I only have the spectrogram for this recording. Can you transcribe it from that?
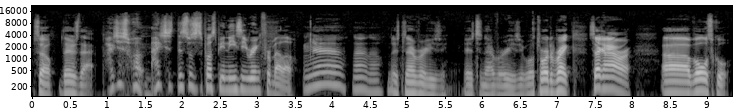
So there's that. I just want. I just. This was supposed to be an easy ring for Melo. Yeah, no, no. It's never easy. It's never easy. We'll throw the break. Second hour of old school.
